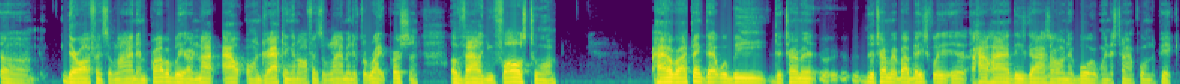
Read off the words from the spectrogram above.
uh, their offensive line and probably are not out on drafting an offensive lineman if the right person of value falls to them. However, I think that will be determined determined by basically uh, how high these guys are on their board when it's time for them to pick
